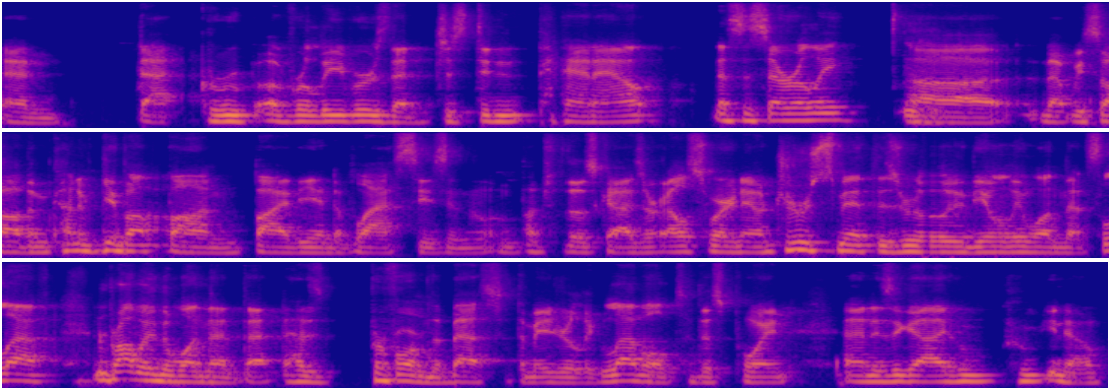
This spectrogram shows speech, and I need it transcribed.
and that group of relievers that just didn't pan out necessarily uh, that we saw them kind of give up on by the end of last season. A bunch of those guys are elsewhere now. Drew Smith is really the only one that's left, and probably the one that that has performed the best at the major league level to this point, and is a guy who who you know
